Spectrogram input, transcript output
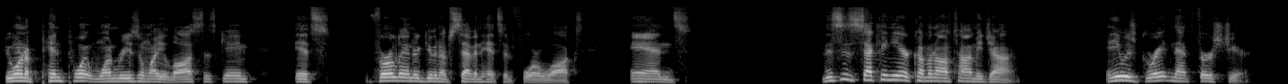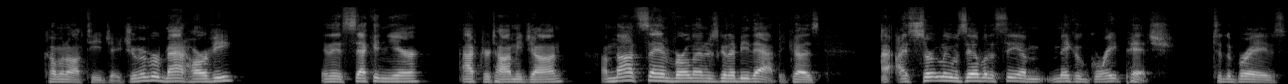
If you want to pinpoint one reason why you lost this game, it's Verlander giving up seven hits and four walks, and this is second year coming off Tommy John. And he was great in that first year coming off TJ. Do you remember Matt Harvey in his second year after Tommy John? I'm not saying Verlander's going to be that because I, I, certainly was able to see him make a great pitch to the Braves,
